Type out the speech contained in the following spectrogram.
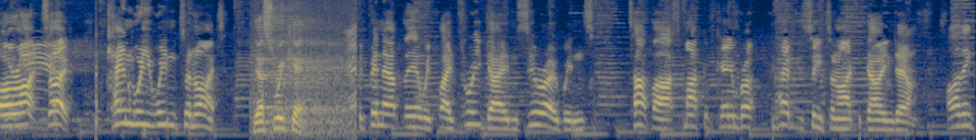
All right, so can we win tonight? Yes, we can. We've been out there, we played three games, zero wins. Tough ass. Mark of Canberra, how do you see tonight going down? I think,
